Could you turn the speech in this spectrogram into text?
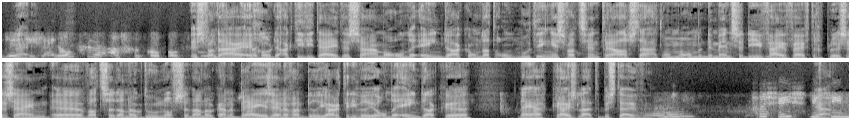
dus Nee. die zijn ook eh, afgekoppeld. Dus vandaar eh, gewoon de activiteiten samen onder één dak. Omdat ontmoeting is wat centraal staat. Om, om de mensen die 55-plussen zijn, wat ze dan ook doen. Of ze dan ook aan het breien zijn of aan het biljarten. Die wil je onder één dak nou ja, kruis laten bestuiven. Precies, die, Ja. zien,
